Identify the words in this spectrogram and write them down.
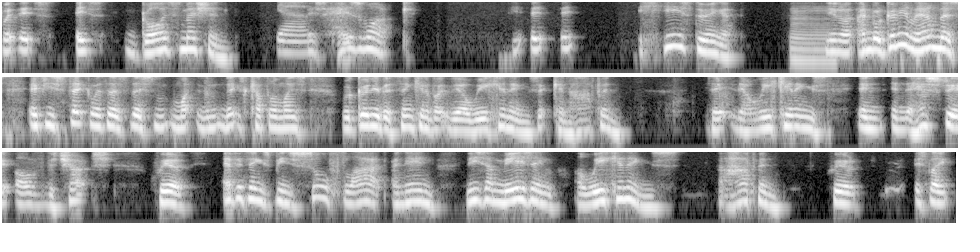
but it's it's God's mission. Yeah, it's His work. It, it, it he's doing it. Mm. You know, and we're going to learn this if you stick with us this the next couple of months. We're going to be thinking about the awakenings that can happen, the, the awakenings in in the history of the church, where everything's been so flat, and then these amazing awakenings that happen where it's like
